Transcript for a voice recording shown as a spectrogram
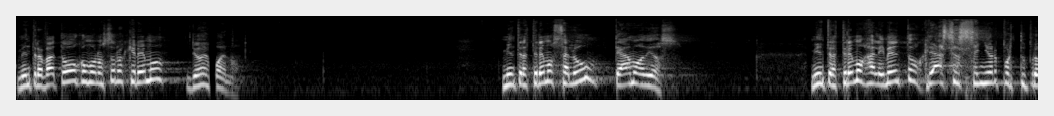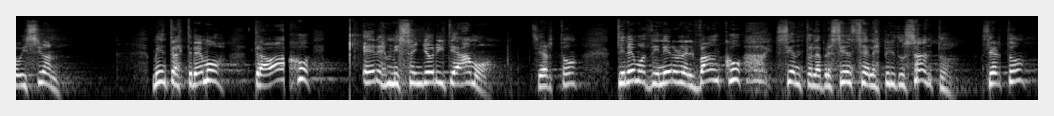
Mientras va todo como nosotros queremos, Dios es bueno. Mientras tenemos salud, te amo Dios. Mientras tenemos alimentos, gracias Señor por tu provisión. Mientras tenemos trabajo, eres mi Señor y te amo, ¿cierto? Tenemos dinero en el banco, siento la presencia del Espíritu Santo, ¿cierto?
